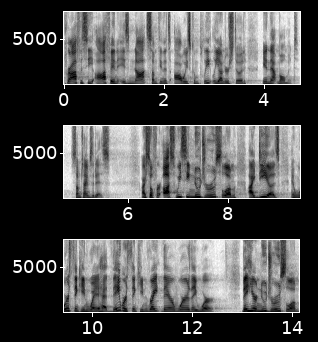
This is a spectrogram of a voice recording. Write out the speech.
prophecy often is not something that's always completely understood in that moment. Sometimes it is. All right, so for us, we see New Jerusalem ideas and we're thinking way ahead. They were thinking right there where they were. They hear New Jerusalem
